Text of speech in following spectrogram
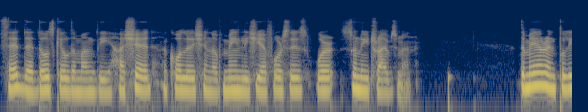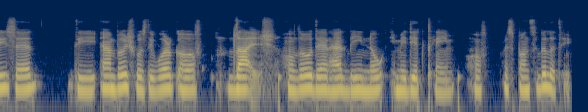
said that those killed among the Hashid, a coalition of mainly Shia forces, were Sunni tribesmen. The mayor and police said the ambush was the work of Daesh, although there had been no immediate claim of responsibility.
